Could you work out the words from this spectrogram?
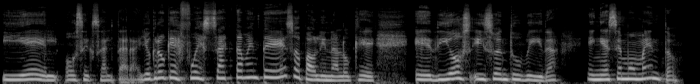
y Él os exaltará. Yo creo que fue exactamente eso, Paulina, lo que eh, Dios hizo en tu vida en ese momento.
